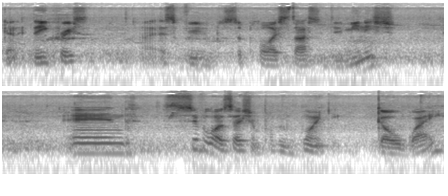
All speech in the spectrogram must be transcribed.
going to decrease uh, as food supply starts to diminish, and civilization probably won't go away.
